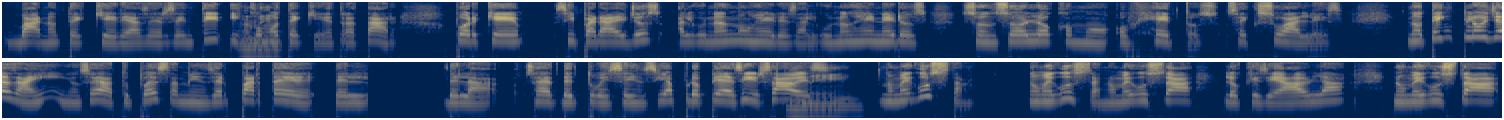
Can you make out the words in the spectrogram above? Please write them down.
vano te quiere hacer sentir y Amén. cómo te quiere tratar. Porque si para ellos algunas mujeres, algunos géneros son solo como objetos sexuales, no te incluyas ahí. O sea, tú puedes también ser parte de, del- de la, o sea, de tu esencia propia, decir, sabes, Amén. no me gusta, no me gusta, no me gusta lo que se habla, no me gusta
